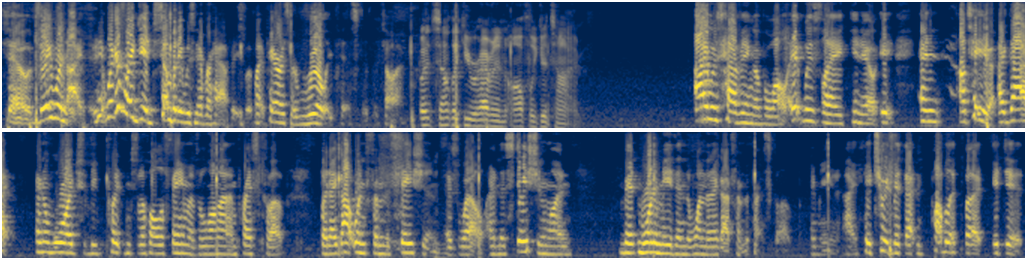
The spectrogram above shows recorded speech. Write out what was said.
So they were not. Whatever I did, somebody was never happy. But my parents are really pissed at the time. But it sounds like you were having an awfully good time. I was having a ball. It was like you know it, and I'll tell you, I got an award to be put into the Hall of Fame of the Long Island Press Club, but I got one from the station mm-hmm. as well, and the station one meant more to me than the one that I got from the press club. I mean, I hate to admit that in public, but it did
